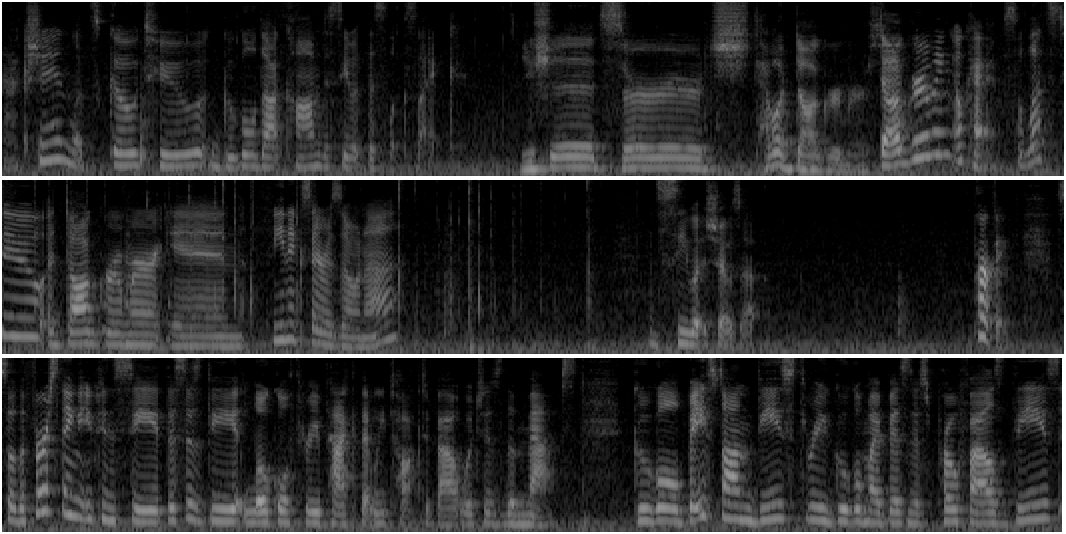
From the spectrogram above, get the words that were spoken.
action. Let's go to google.com to see what this looks like. You should search. How about dog groomers? Dog grooming? Okay, so let's do a dog groomer in Phoenix, Arizona and see what shows up. Perfect. So the first thing that you can see, this is the local three pack that we talked about, which is the maps. Google, based on these three Google My Business profiles, these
